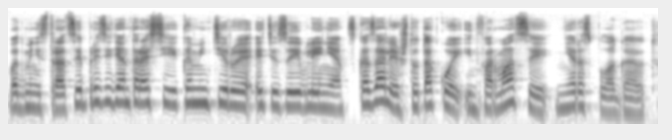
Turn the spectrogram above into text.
В администрации президента России, комментируя эти заявления, сказали, что такой информации не располагают.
